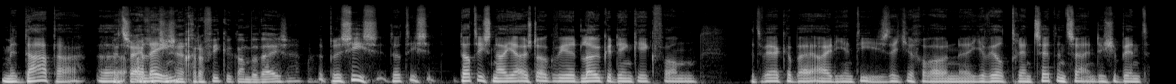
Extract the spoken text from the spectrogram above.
met data eh, Met alleen en grafieken kan bewijzen. Precies, dat is, dat is nou juist ook weer het leuke, denk ik, van het werken bij IDT. Is dat je gewoon, eh, je wilt trendzettend zijn. Dus je bent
